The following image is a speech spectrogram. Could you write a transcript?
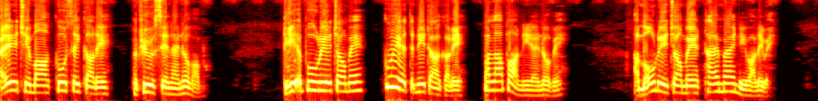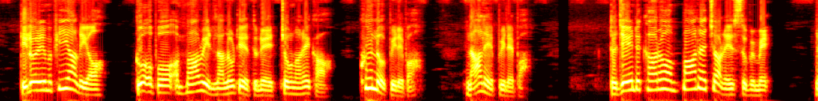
အဲ့ဒီအချိန်မှာကိုယ်စိတ်ကလည်းမဖြူစင်နိုင်တော့ပါဘူးဒီအပူတွေအကြောင်းပဲကိုယ့်ရဲ့တနေ့တာကလည်းမလားပနေနိုင်တော့ပဲအမုန်းတွေအကြောင်းပဲထိုင်းပိုင်းနေပါလိမ့်မယ်ဒီလိုတွေမဖြစ်ရလေအောင်ကိုယ့်အပေါ်အမားတွေလာလို့တဲ့သူနဲ့ကြုံလာတဲ့အခါခွင့်လွှတ်ပေးလိုက်ပါနားလေပေးလိုက်ပါ တစ်ကြိမ်တစ်ခါတော့မှားတတ်ကြတယ်ဆိုပေမဲ့ည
